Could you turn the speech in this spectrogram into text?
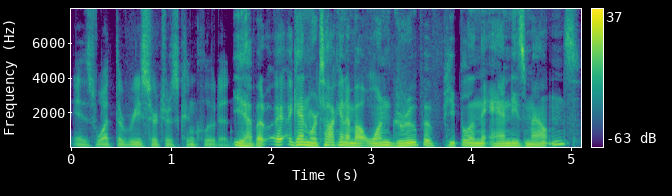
is what the researchers concluded. Yeah, but uh, again, we're talking about one group of people in the Andes Mountains.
